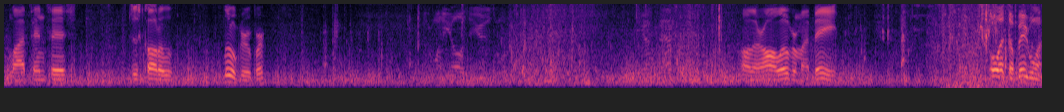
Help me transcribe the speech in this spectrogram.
live pinfish. Just caught a little grouper. One of y'all's usual. Oh, they're all over my bait. Oh, that's a big one.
